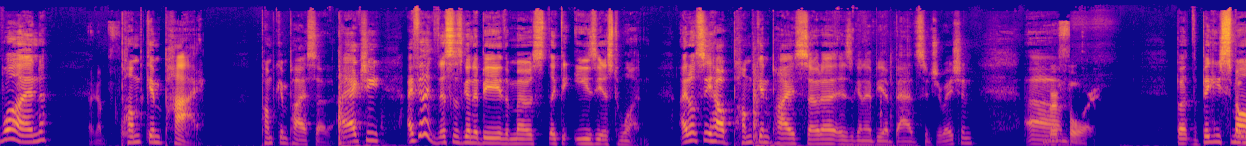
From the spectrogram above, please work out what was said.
one, pumpkin pie. Pumpkin pie soda. I actually I feel like this is going to be the most like the easiest one. I don't see how pumpkin pie soda is going to be a bad situation. Number um, four. But the Biggie Smalls,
